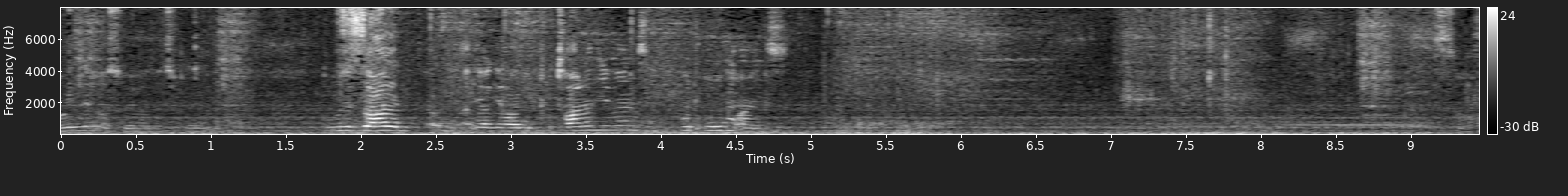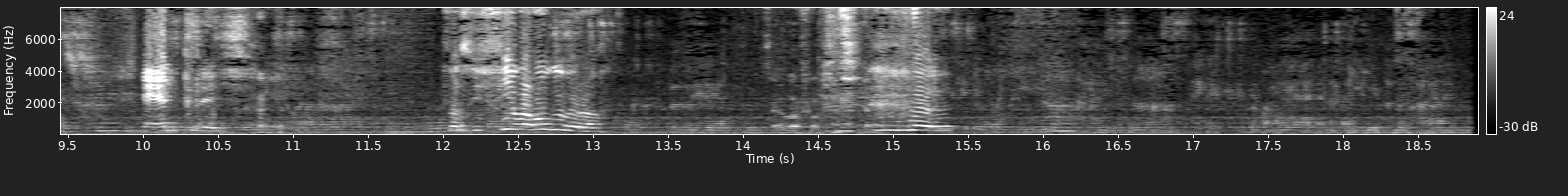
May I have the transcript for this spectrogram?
Wohin denn? Achso, ja, das. Du musst sagen, ja genau, die Portale an die Wand und oben eins. Endlich! Du hast mich viermal umgebracht. Selber euer Endergebnis ein.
